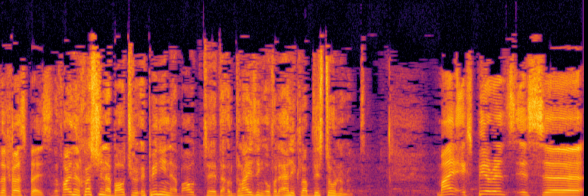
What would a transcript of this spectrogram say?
the first place. The final question about your opinion about uh, the organizing of Al Ahly Club this tournament. My experience is uh,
